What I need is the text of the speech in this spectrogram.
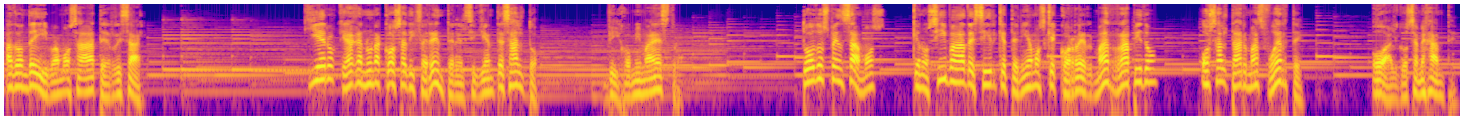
a donde íbamos a aterrizar. Quiero que hagan una cosa diferente en el siguiente salto, dijo mi maestro. Todos pensamos que nos iba a decir que teníamos que correr más rápido o saltar más fuerte, o algo semejante.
